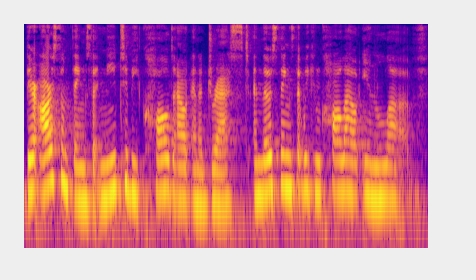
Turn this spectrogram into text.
There are some things that need to be called out and addressed, and those things that we can call out in love.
